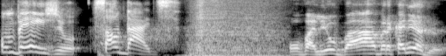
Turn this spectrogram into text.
Um beijo, saudades. Pô, valeu, Bárbara Canedo.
